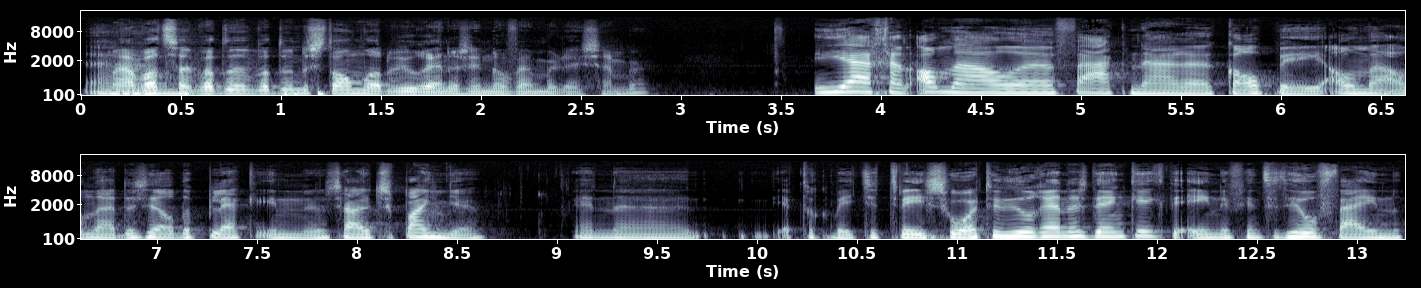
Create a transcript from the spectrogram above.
Maar Ehm, wat, zijn- wat, doen- wat doen de standaard wielrenners in november, december? Ja, gaan allemaal eh, vaak naar eh Calpe. Allemaal naar dezelfde plek in eh, Zuid-Spanje. En je hebt ook een beetje twee soorten wielrenners, denk ik. De ene vindt het heel fijn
